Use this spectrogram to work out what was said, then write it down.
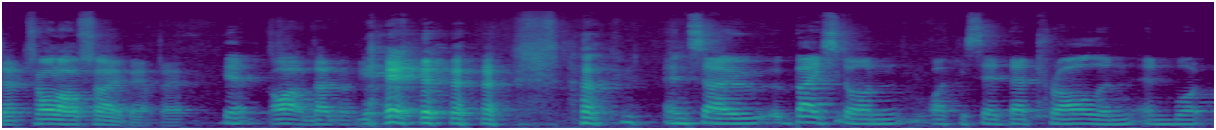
That's all I'll say about that. Yeah. Oh, that, yeah. And so, based on, like you said, that trial and, and what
